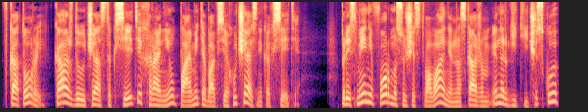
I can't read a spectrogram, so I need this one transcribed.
в которой каждый участок сети хранил память обо всех участниках сети. При смене формы существования на, скажем, энергетическую,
